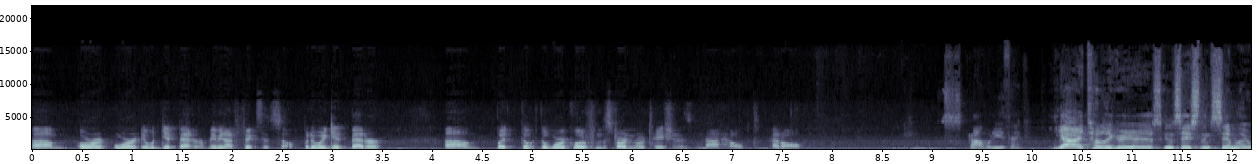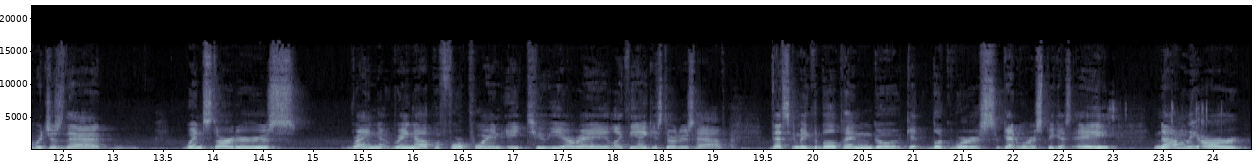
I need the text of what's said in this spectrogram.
um, or or it would get better. Maybe not fix itself, but it would get better. Um, but the, the workload from the starting rotation has not helped at all. Scott, what do you think? Yeah, I totally agree. I was going to say something similar, which is that when starters ring ring up a 4.82 ERA like the Yankee starters have, that's going to make the bullpen go get look worse, or get worse because a not only are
